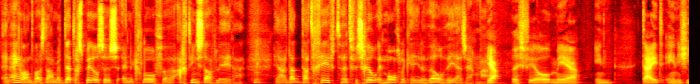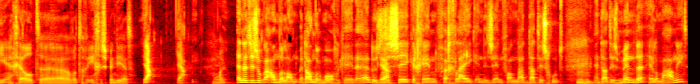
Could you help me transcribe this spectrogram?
En Engeland was daar met 30 speelsters en ik geloof eh 18 stafleden. Hm. Ja, dat, dat geeft het verschil in mogelijkheden wel weer, zeg maar. Ja, er is veel meer in tijd, energie en geld eh wordt er ingespendeerd. Ja, ja. Mooi. En het is ook een ander land met andere mogelijkheden. Hè? Dus Ja. het is zeker geen vergelijk in de zin van nou, dat is goed Mhm. en dat is minder. Helemaal niet.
